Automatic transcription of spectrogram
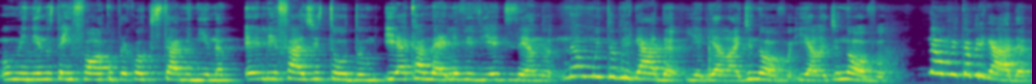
O menino tem foco para conquistar a menina. Ele faz de tudo. E a Camélia vivia dizendo: Não, muito obrigada. E ele ia lá de novo. E ela de novo. Não, muito obrigada.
